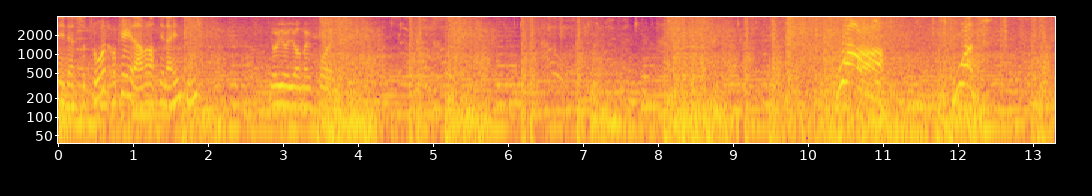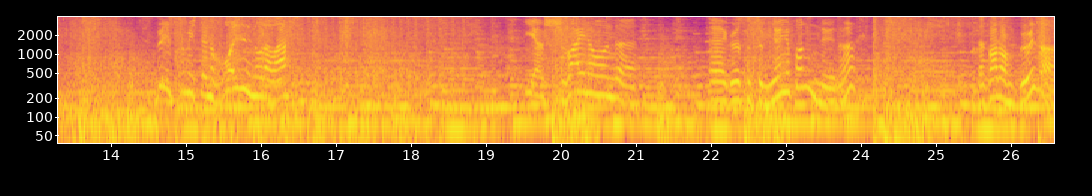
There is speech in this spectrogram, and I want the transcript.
Ne, der ist schon tot. Okay, da haben wir noch den da hinten. Jojojo, jo, jo, mein Freund. Wow! What? Willst du mich denn rollen oder was? Ihr Schweinehunde! Äh, gehörst du zu mir hiervon? Nee, ne? Das war doch ein Böser.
